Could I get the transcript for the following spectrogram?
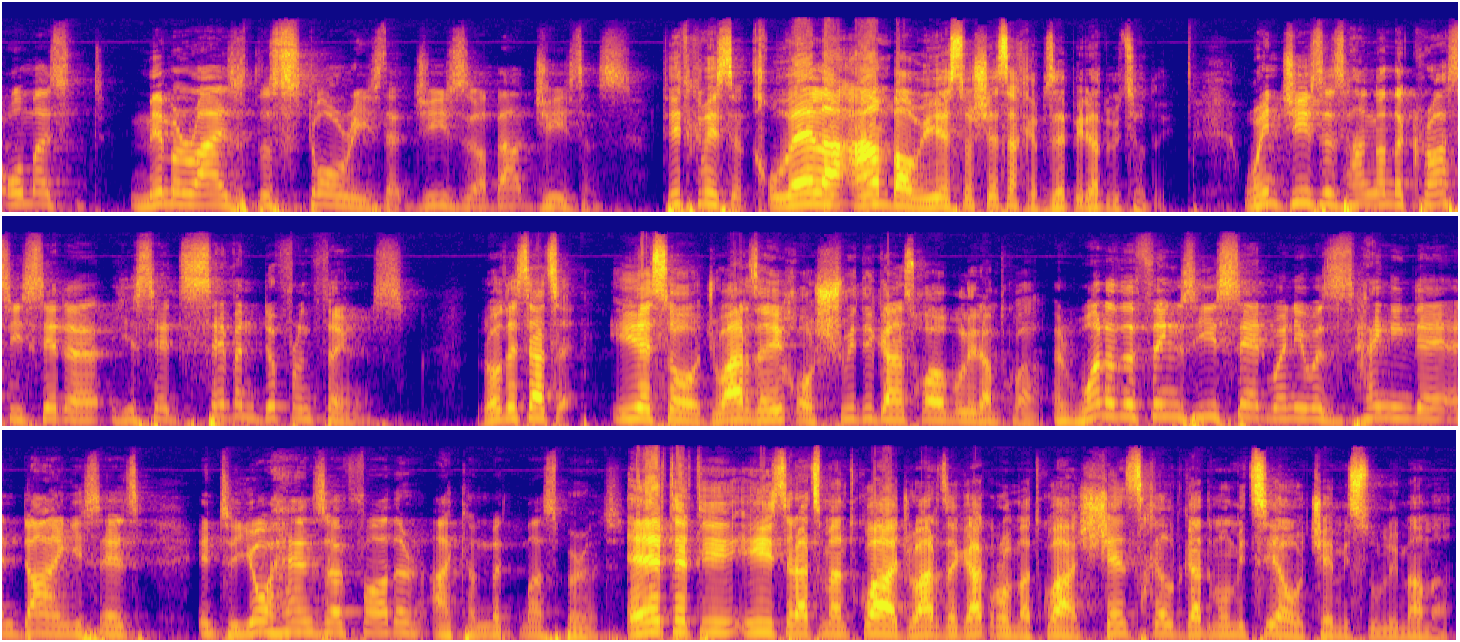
almost memorized the stories that Jesus about Jesus. თითქმის ყველა ამბავი იესოს შესახებ ზეპირად ვიცოდი. When Jesus hung on the cross, he said, uh, he said seven different things. როდესაც იესო ჯვარზე იყო 7 განსხვავებული რამ თქვა. And one of the things he said when he was hanging there and dying, he says, Into your hands, O Father, I commit my spirit. ერთ-ერთი ის რაც მან თქვა ჯვარზე გაკრულმა თქვა შენს ხელთ გადმომიციაო ჩემი სული мама.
